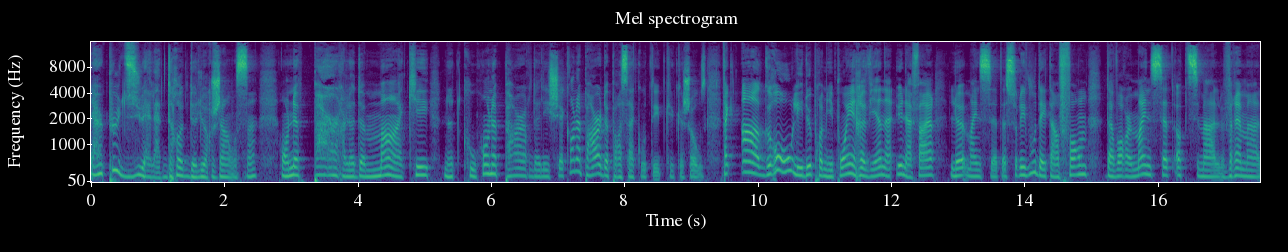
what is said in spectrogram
un peu dû à la drogue de l'urgence. Hein. On a peur de manquer notre coup. On a peur de l'échec. On a peur de passer à côté de quelque chose. En gros, les deux premiers points reviennent à une affaire, le mindset. Assurez-vous d'être en forme, d'avoir un mindset optimal, vraiment.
